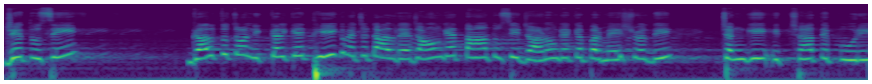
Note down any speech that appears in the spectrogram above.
ਜੇ ਤੁਸੀਂ ਗਲਤ ਤੋਂ ਨਿਕਲ ਕੇ ਠੀਕ ਵਿੱਚ ਢਲਦੇ ਜਾਓਗੇ, ਤਾਂ ਤੁਸੀਂ ਜਾਣੋਗੇ ਕਿ ਪਰਮੇਸ਼ਵਰ ਦੀ ਚੰਗੀ ਇੱਛਾ ਤੇ ਪੂਰੀ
